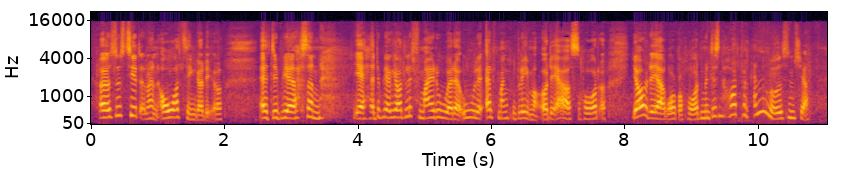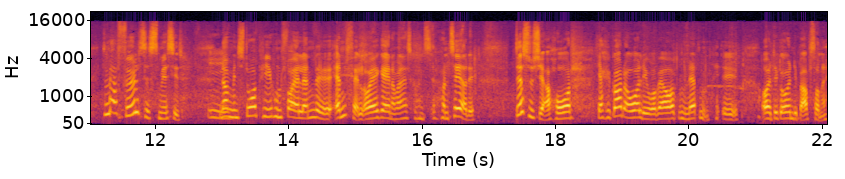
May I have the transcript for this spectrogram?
Og jeg synes tit, at man overtænker det, og at det bliver sådan, ja, at det bliver gjort lidt for meget ud af der uge, alt for mange problemer, og det er også hårdt. Og jo, det er rocker hårdt, men det er sådan hårdt på en anden måde, synes jeg. Det er mere følelsesmæssigt. Mm. Når min store pige, hun får et eller andet øh, anfald, og jeg ikke aner, hvordan jeg skal hånd- håndtere det. Det synes jeg er hårdt. Jeg kan godt overleve at være oppe om natten, øh, og at det går ondt i babserne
